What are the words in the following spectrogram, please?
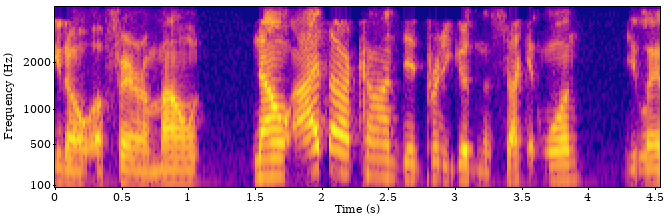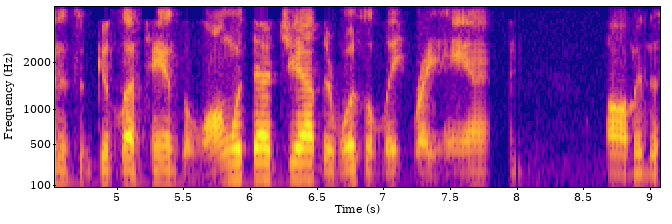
you know, a fair amount. Now, I thought Khan did pretty good in the second one. He landed some good left hands along with that jab. There was a late right hand um, in the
